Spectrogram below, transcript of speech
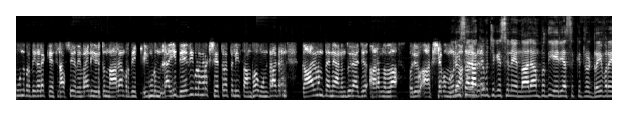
മൂന്ന് പ്രതികളെ കേസിൽ അറസ്റ്റ് റിമാൻഡ് ചെയ്തിട്ടും നാലാം പ്രതി പിടികൂടുന്നില്ല. ഈ ദേവികുളങ്ങര ക്ഷേത്രത്തിൽ ഈ സംഭവം ഉണ്ടാകാൻ കാരണം തന്നെ അനന്തുരാജ് ആണെന്നുള്ള ഒരു ആക്ഷേപമുണ്ട്. അതായത് ആക്രമിച്ച കേസിലെ നാലാം പ്രതി ഏരിയ സെക്രട്ടറി ഡ്രൈവറെ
